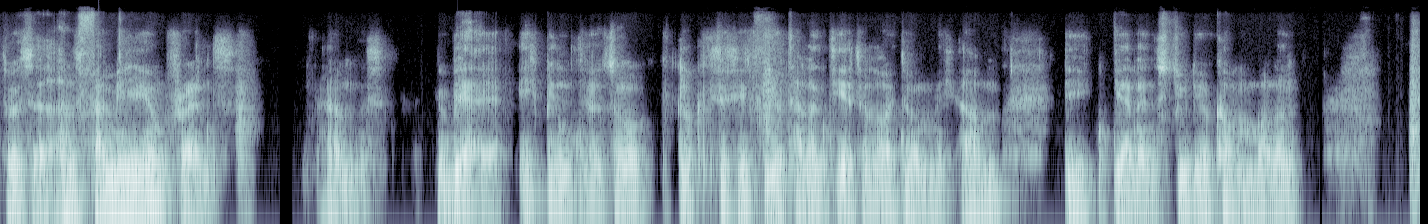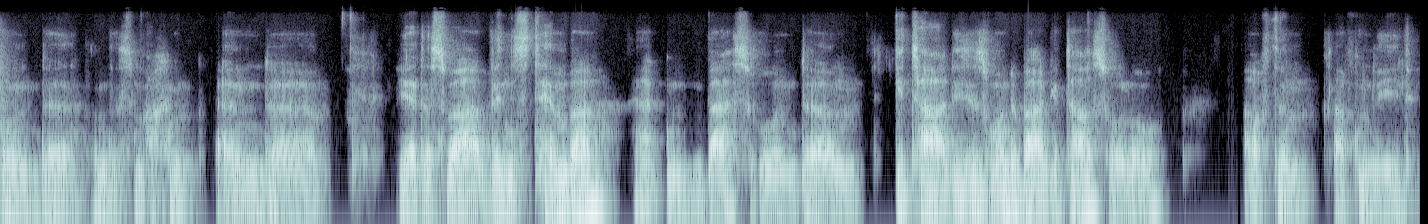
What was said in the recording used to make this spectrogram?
So ist alles Familie und Friends haben es. Ich bin so glücklich, dass ich viele talentierte Leute um mich haben, die gerne ins Studio kommen wollen und, äh, und das machen. Und äh, ja, das war Vince Temba, er hat einen Bass und ähm, Gitarre, dieses wunderbare Gitarre-Solo auf dem, auf dem Lied.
